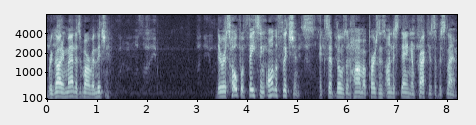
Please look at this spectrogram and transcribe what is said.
regarding matters of our religion. There is hope of facing all afflictions except those that harm a person's understanding and practice of Islam.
